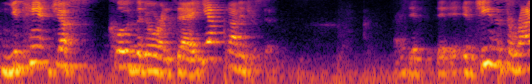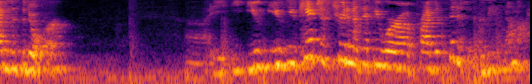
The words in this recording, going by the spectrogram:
you can't just close the door and say, yep, not interested. Right? If, if Jesus arrives at the door, uh, you, you, you can't just treat him as if he were a private citizen, because he's not.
